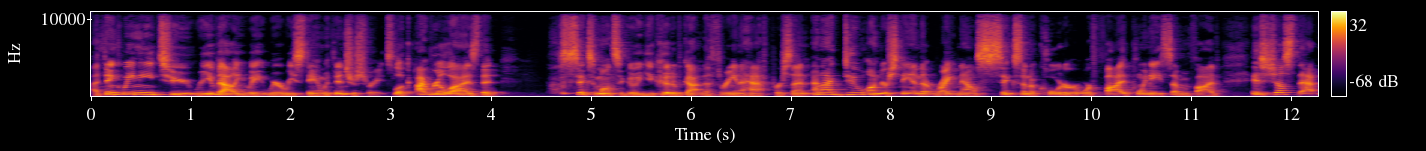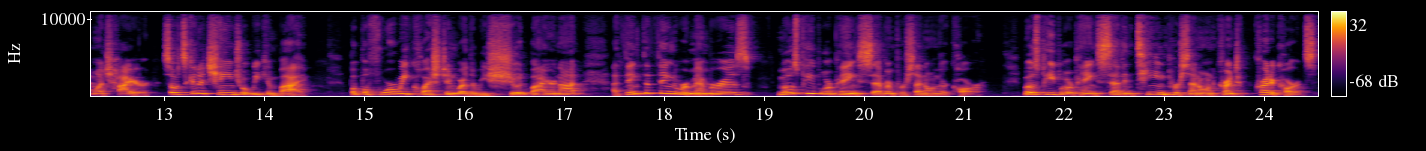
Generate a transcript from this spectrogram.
I think we need to reevaluate where we stand with interest rates. Look, I realize that six months ago you could have gotten a three and a half percent, and I do understand that right now six and a quarter or five point eight seven five is just that much higher. So it's going to change what we can buy. But before we question whether we should buy or not, I think the thing to remember is most people are paying seven percent on their car. Most people are paying 17% on credit cards.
